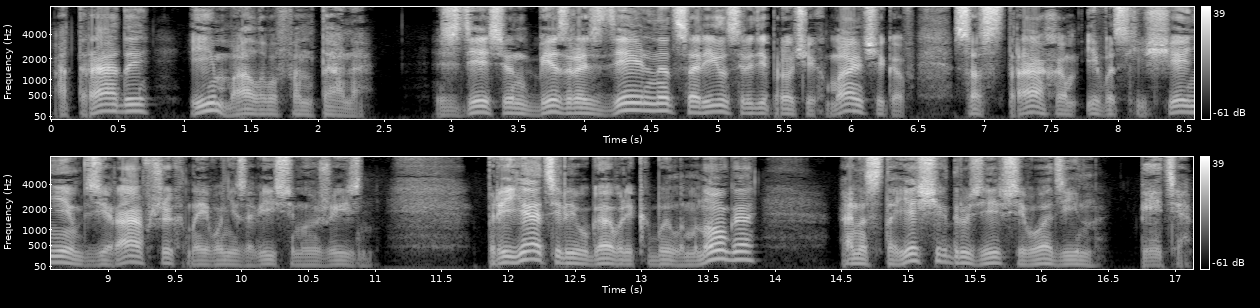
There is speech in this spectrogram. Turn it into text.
Отрады и Малого Фонтана. Здесь он безраздельно царил среди прочих мальчиков, со страхом и восхищением взиравших на его независимую жизнь. Приятелей у Гаврика было много, а настоящих друзей всего один — Петя.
